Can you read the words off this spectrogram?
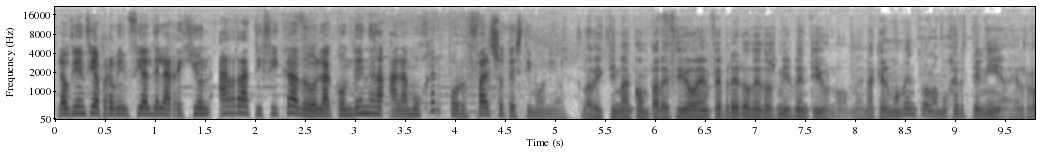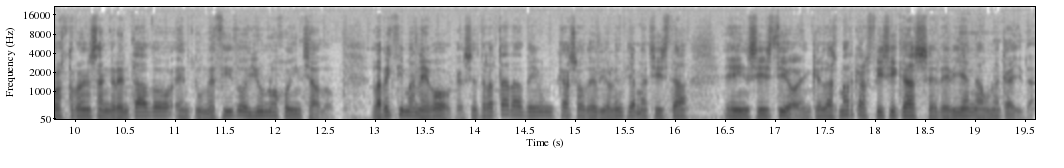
La Audiencia Provincial de la región ha ratificado la condena a la mujer por falso testimonio. La víctima compareció en febrero de 2021. En aquel momento la mujer tenía el rostro ensangrentado, entumecido y un ojo hinchado. La víctima negó que se tratara de un caso de violencia machista e insistió en que las marcas físicas se debían a una caída.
